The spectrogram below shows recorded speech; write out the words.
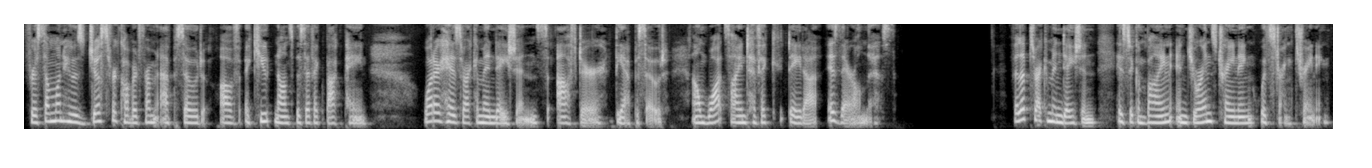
for someone who has just recovered from an episode of acute nonspecific back pain. What are his recommendations after the episode? And what scientific data is there on this? Philip's recommendation is to combine endurance training with strength training.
